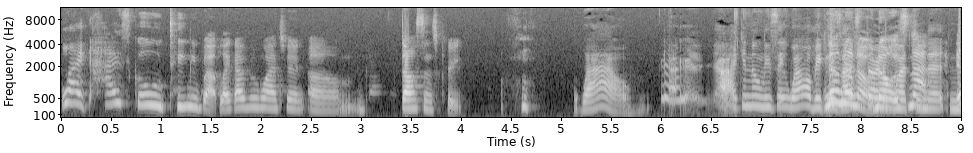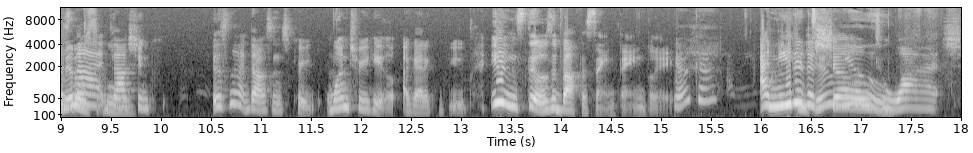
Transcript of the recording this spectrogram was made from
like high school teeny bop. Like I've been watching um Dawson's Creek. wow. I, I can only say wow because No, no, I started no. It's watching not. that It's middle not school. Dawson. It's not Dawson's Creek. One Tree Hill. I got it confused. Even still, it's about the same thing. But Okay. I needed a Do show you. to watch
